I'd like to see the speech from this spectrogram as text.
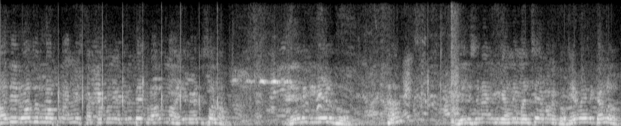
పది రోజుల లోపల అన్ని సక్రమంగా జరిగితే రాదమ్మా ఏం ఏడుస్తున్నావు? దేనికి ఏడుపు? ఆ? గెలిచినాక అన్ని మంచిగా మనకు. ఏమైంది కళ్ళు?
